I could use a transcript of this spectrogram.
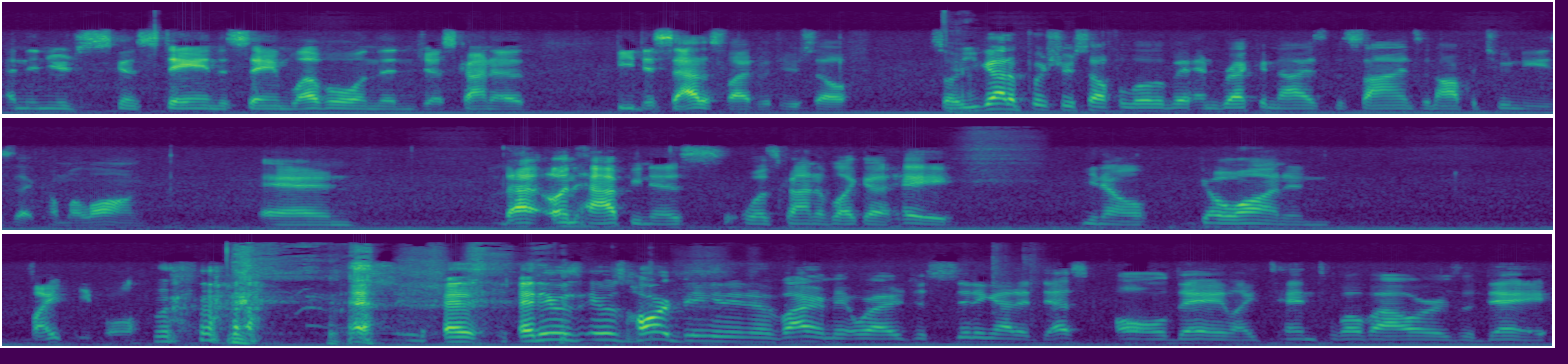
and then you're just going to stay in the same level and then just kind of be dissatisfied with yourself. So you got to push yourself a little bit and recognize the signs and opportunities that come along. And that unhappiness was kind of like a hey, you know, go on and fight people. and, and it was it was hard being in an environment where I was just sitting at a desk all day, like 10, 12 hours a day,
